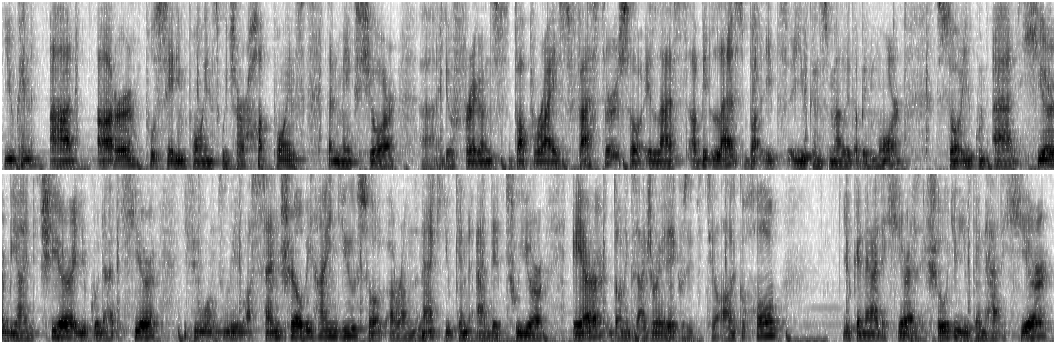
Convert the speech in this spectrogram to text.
you can add other pulsating points, which are hot points that makes your uh, your fragrance vaporize faster, so it lasts a bit less, but it's you can smell it a bit more. So you could add here behind the chair. You could add here if you want to leave a scent trail behind you, so around the neck. You can add it to your air. Don't exaggerate it because it's still alcohol. You can add here as I showed you. You can add here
